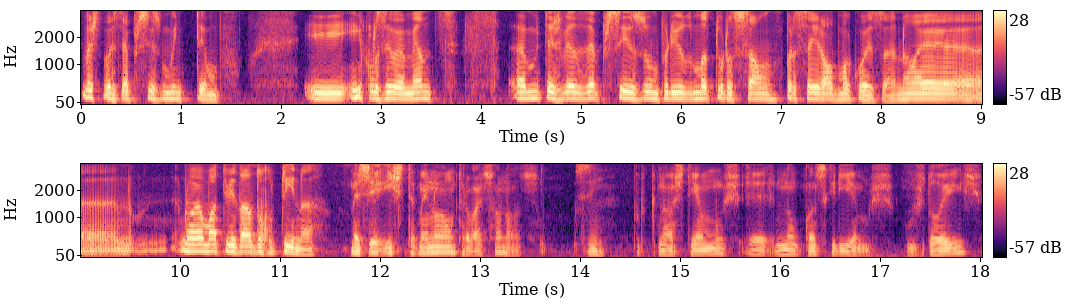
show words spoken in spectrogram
mas depois é preciso muito tempo e, inclusivamente, eh, muitas vezes é preciso um período de maturação para sair alguma coisa. Não é, não é uma atividade de rotina. Mas isto também não é um trabalho só nosso. Sim. Porque nós temos, eh, não conseguiríamos os dois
